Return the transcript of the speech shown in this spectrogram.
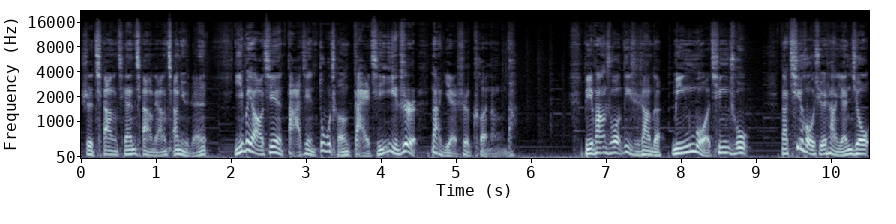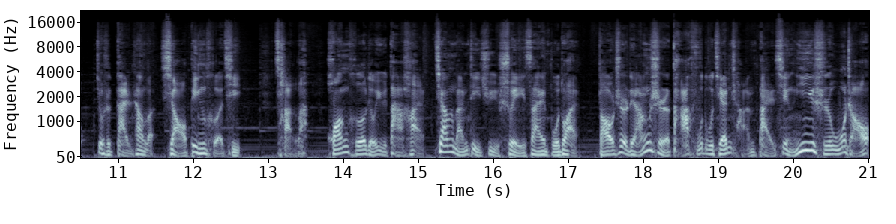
是抢钱、抢粮、抢女人，一不小心打进都城，改其意志，那也是可能的。比方说历史上的明末清初，那气候学上研究就是赶上了小冰河期，惨了。黄河流域大旱，江南地区水灾不断，导致粮食大幅度减产，百姓衣食无着，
